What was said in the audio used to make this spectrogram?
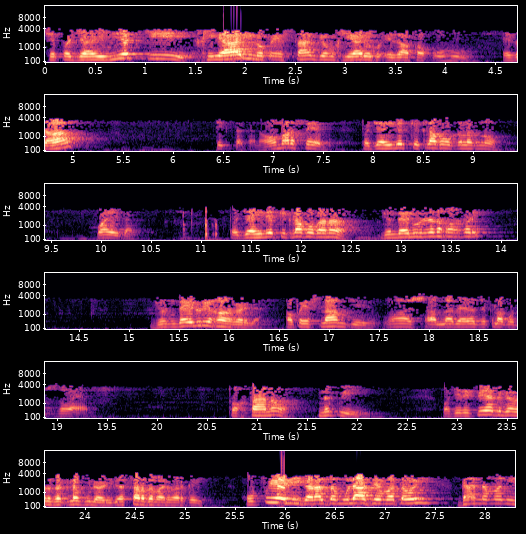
چې په جاهلیت کې خياري نو په اسلام کې هم خياري خو اضافه کوو اذا ټیک تا کنه عمر صاحب په جاهلیت کې کلا کو کلک نو وای کنه په جاهلیت کې کلا کو کنه جندای لوري نه خبر کړی جندای لوري خبر کړی او په اسلام کې ماشاءالله به راځي کلا کو څه وایي پښتانو نه پی او چې دې پیغه به ور زکړه کولاړي بیا سر د باندې ور کوي خو پیه نه ګڼل ته مولا څه وته وي دا نه مني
